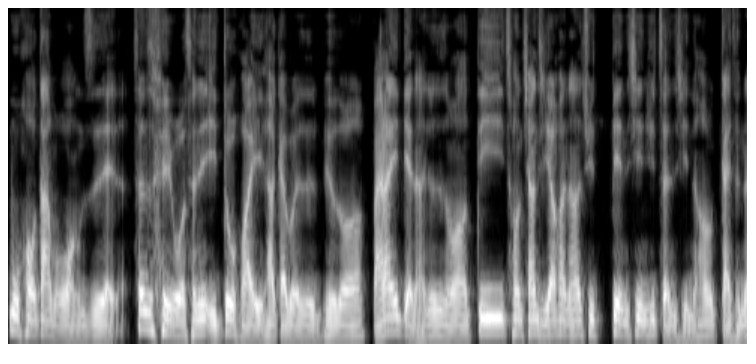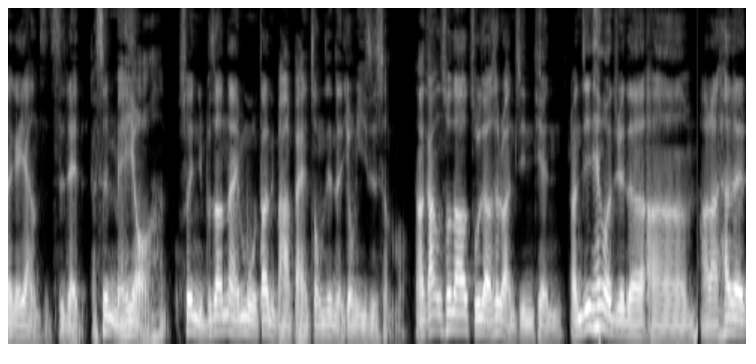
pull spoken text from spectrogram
幕后大魔王之类的，甚至于我曾经一度怀疑他该不会是，比如说摆烂一点啊，就是什么第一从枪击要犯，然后去变性去整形，然后改成那个样子之类的，可是没。没有，所以你不知道那一幕到底把它摆在中间的用意是什么。然后刚刚说到主角是阮经天，阮经天，我觉得，嗯，好了，他的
